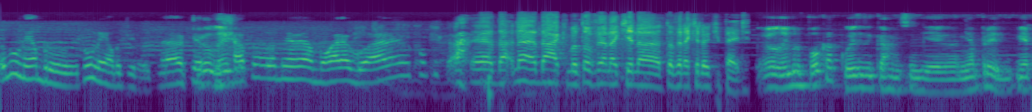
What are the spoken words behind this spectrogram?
Eu não lembro, não lembro direito, né? Porque Eu puxar lembro. pela minha memória agora é complicado. É, da, não, é da Acme, eu tô vendo aqui na, tô vendo aqui na Wikipedia. Eu lembro pouca coisa de Carmen Sandiego. Minha, pre... minha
